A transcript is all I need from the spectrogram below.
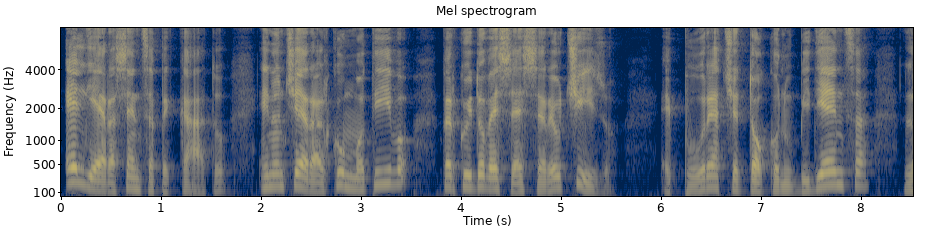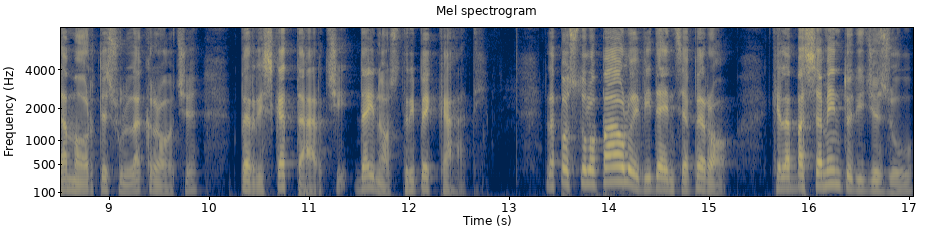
Egli era senza peccato e non c'era alcun motivo per cui dovesse essere ucciso, eppure accettò con ubbidienza la morte sulla croce per riscattarci dai nostri peccati. L'Apostolo Paolo evidenzia però che l'abbassamento di Gesù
